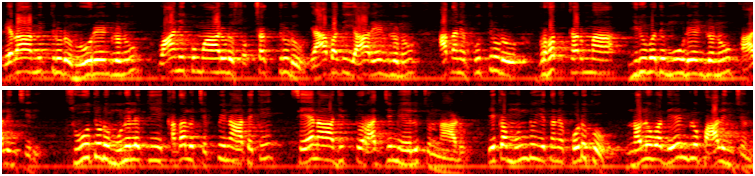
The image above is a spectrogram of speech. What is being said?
నిరామిత్రుడు నూరేండ్లును వాని కుమారుడు సుక్షత్రుడు యాభది ఆరేండ్లును అతని పుత్రుడు బృహత్కర్మ ఇరువది మూడేండ్లును పాలించిరి. సూతుడు మునులకి కథలు చెప్పినాటికి సేనాజిత్తు రాజ్యమేలుచున్నాడు. ఇక ముందు ఇతని కొడుకు నలువదేండ్లు పాలించును.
